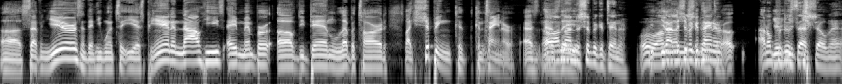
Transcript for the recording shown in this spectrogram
uh, seven years, and then he went to ESPN, and now he's a member of the Dan Le Batard like shipping co- container. As, Oh, as I'm they, not in the shipping container. Oh, You're I'm not in the shipping container. Oh, I don't You- produce you- that show, man.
